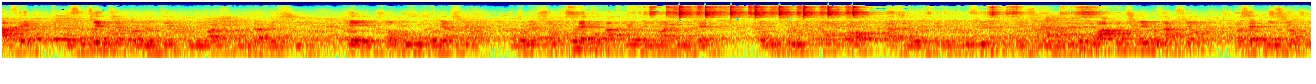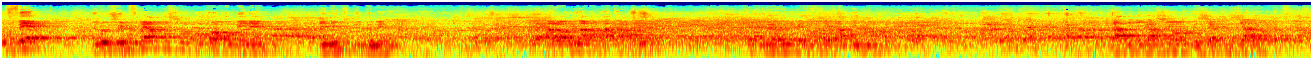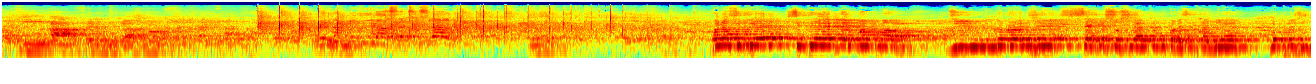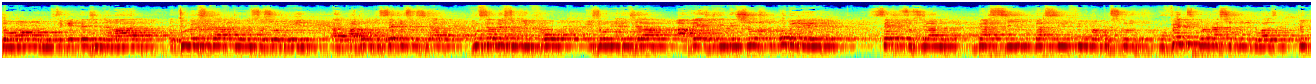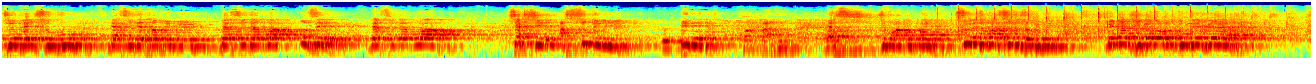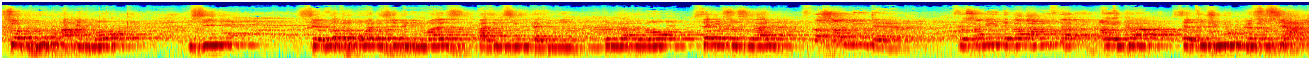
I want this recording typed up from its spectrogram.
Avec le soutien de cette communauté béninoise que vous avez ici. Et donc nous vous remercions. Nous remercions tous les compatriotes béninois qui nous aident. Et nous sollicitons encore la générosité de tous ceux qui sont ici aujourd'hui pour pouvoir continuer nos actions dans cette mission, pour faire de nos jeunes frères qui sont encore au Bénin l'élite de demain. Alors nous n'allons pas tarder. Je vais vous présenter rapidement la délégation de cercle social qui a fait le déplacement. Voilà, c'était- c'était les membres du, de l'ONG Cercle Social que vous connaissez très bien, le président, le secrétaire général et tout le staff de Sociologie, euh, pardon, de Cercle Social. Vous savez ce qu'ils font. Ils ont eu déjà à réaliser des choses au Bénin. Cercle Social, merci, merci infiniment pour ce que vous faites pour la nation béninoise. Que Dieu veille sur vous. Merci d'être venu. Merci d'avoir osé. Merci d'avoir cherché à soutenir le Bénin votre Paris. Merci. Je vous raccompagne sous les ovations de ce public. Maintenant, je vais me retourner vers ce groupe rapidement. Ici, c'est l'autre ONG béninoise basée ici aux États-Unis que nous appelons Cercle Social. Social Need, Social Need Barbarousse, En tout cas, c'est toujours le social.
